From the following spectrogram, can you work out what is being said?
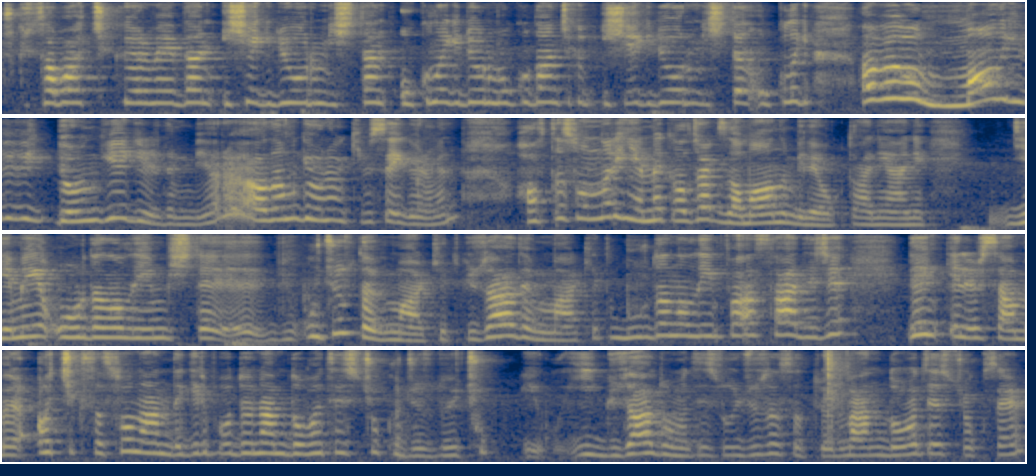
Çünkü sabah çıkıyorum evden işe gidiyorum. işten okula gidiyorum. Okuldan çıkıp işe gidiyorum. işten okula gidiyorum. Böyle mal gibi bir döngüye girdim bir ara. Adamı görmedim. Kimseyi göremedim. Hafta sonları yemek alacak zamanım bile yoktu. Hani yani yemeği oradan alayım işte e, ucuz da bir market. Güzel de bir market. Buradan alayım falan sadece denk gelirsem böyle açıksa son anda girip o dönem domates çok ucuzdu. Çok iyi güzel domatesi ucuza satıyordu. Ben domates çok severim.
